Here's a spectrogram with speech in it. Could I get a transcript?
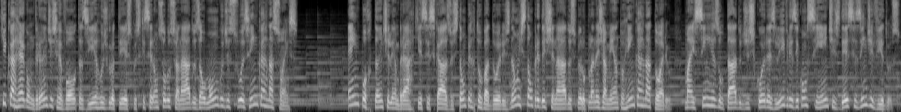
que carregam grandes revoltas e erros grotescos que serão solucionados ao longo de suas reencarnações. É importante lembrar que esses casos tão perturbadores não estão predestinados pelo planejamento reencarnatório, mas sim resultado de escolhas livres e conscientes desses indivíduos.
